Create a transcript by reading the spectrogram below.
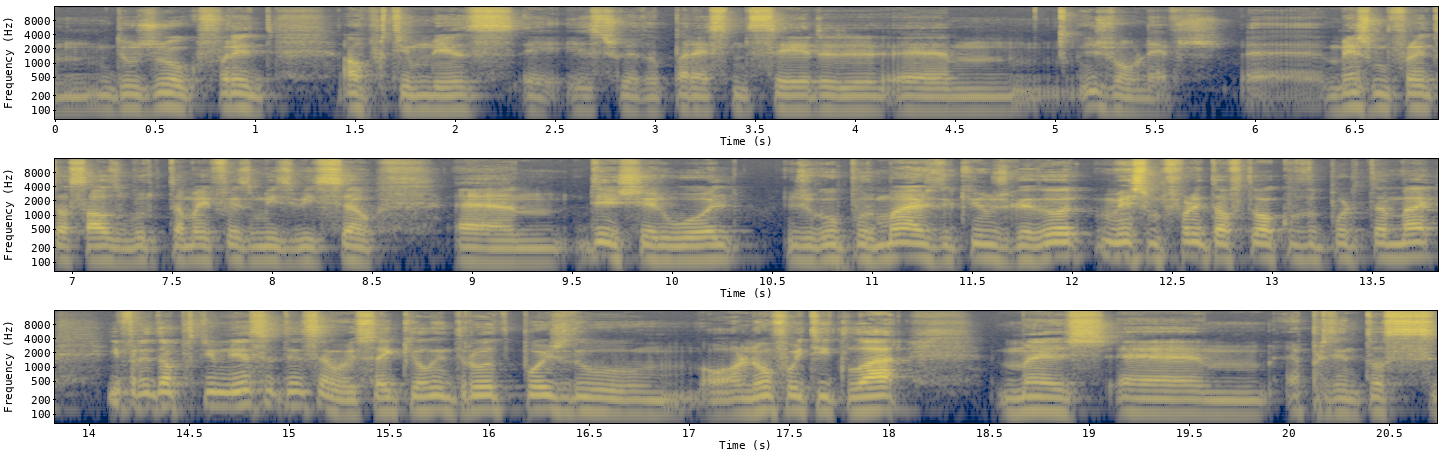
um, do jogo frente ao Portimonense, é, esse jogador parece-me ser um, João Neves. Uh, mesmo frente ao Salzburgo também fez uma exibição um, de encher o olho, jogou por mais do que um jogador, mesmo frente ao Futebol Clube do Porto também, e frente ao Portimonense, atenção, eu sei que ele entrou depois do, ou não foi titular, mas um, apresentou-se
